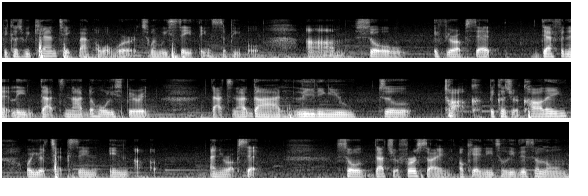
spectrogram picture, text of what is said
because we can take back our words when we say things to people. Um, so if you're upset, definitely that's not the Holy Spirit, that's not God leading you to talk because you're calling or you're texting in uh, and you're upset. So that's your first sign. Okay, I need to leave this alone.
